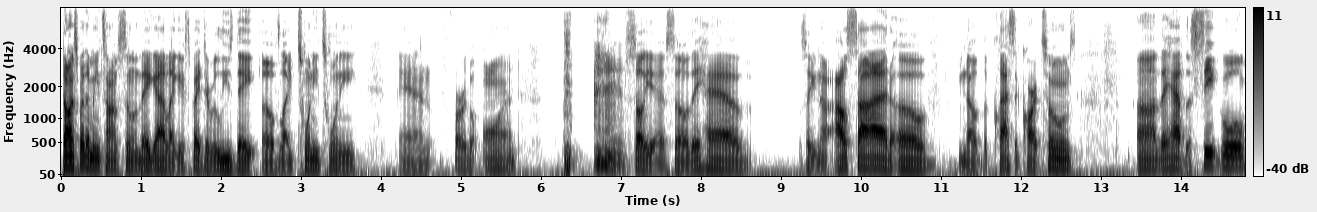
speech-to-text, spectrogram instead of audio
don't expect them anytime soon. They got like expected release date of like 2020 and further on. so yeah, so they have so you know outside of you know the classic cartoons, uh, they have the sequel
